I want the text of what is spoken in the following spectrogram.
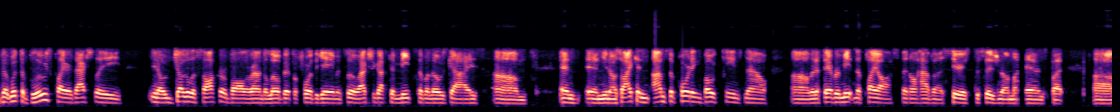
the with the Blues players actually, you know, juggle the soccer ball around a little bit before the game, and so I actually got to meet some of those guys. Um, and and you know, so I can I'm supporting both teams now. Um, and if they ever meet in the playoffs, then I'll have a serious decision on my hands. But uh,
